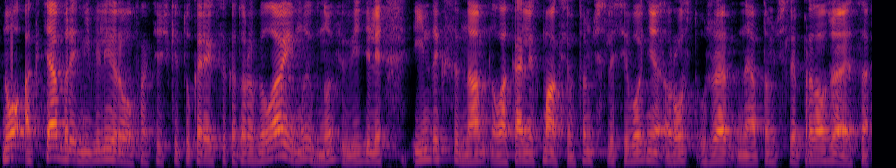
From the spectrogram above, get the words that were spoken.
но октябрь нивелировал фактически ту коррекцию, которая была, и мы вновь увидели индексы на локальных максимумах, в том числе сегодня рост уже э, в том числе продолжается.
